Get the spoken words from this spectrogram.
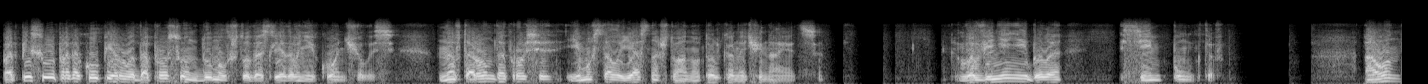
Подписывая протокол первого допроса, он думал, что доследование кончилось. На втором допросе ему стало ясно, что оно только начинается. В обвинении было семь пунктов, а он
